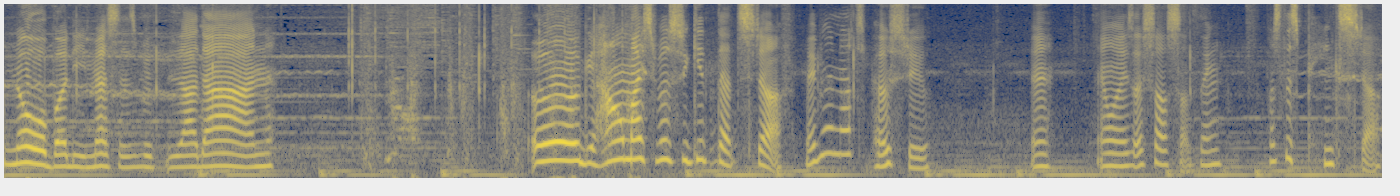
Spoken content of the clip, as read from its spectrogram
Nobody messes with Zadan. Ugh, how am I supposed to get that stuff? Maybe I'm not supposed to. Eh. Anyways, I saw something. What's this pink stuff?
